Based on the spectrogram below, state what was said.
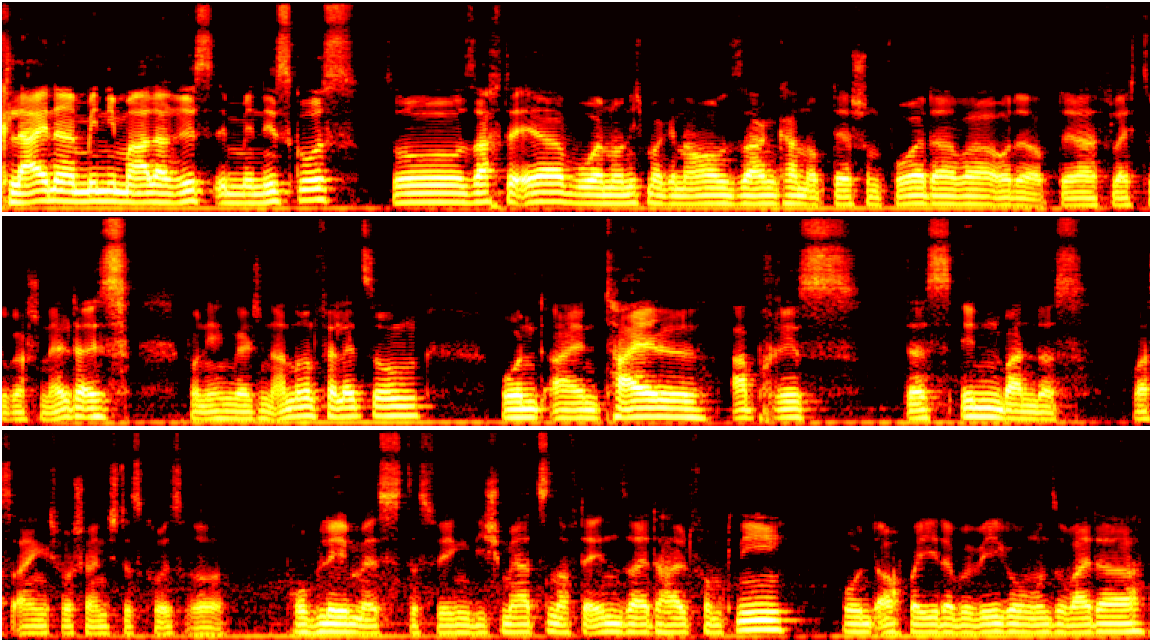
kleiner, minimaler Riss im Meniskus. So sagte er, wo er noch nicht mal genau sagen kann, ob der schon vorher da war oder ob der vielleicht sogar schon älter ist von irgendwelchen anderen Verletzungen. Und ein Teilabriss des Innenbandes, was eigentlich wahrscheinlich das größere Problem ist. Deswegen die Schmerzen auf der Innenseite halt vom Knie und auch bei jeder Bewegung und so weiter.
